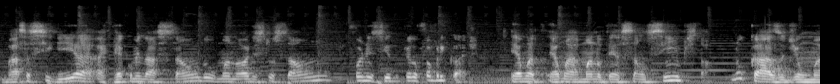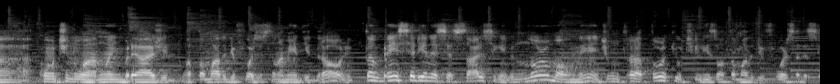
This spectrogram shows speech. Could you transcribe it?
Basta seguir a, a recomendação do manual de instrução fornecido pelo fabricante é uma, é uma manutenção simples tal. No caso de uma, continuando, uma embreagem, uma tomada de força de acionamento hidráulico, também seria necessário o seguinte, normalmente um trator que utiliza uma tomada de força desse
